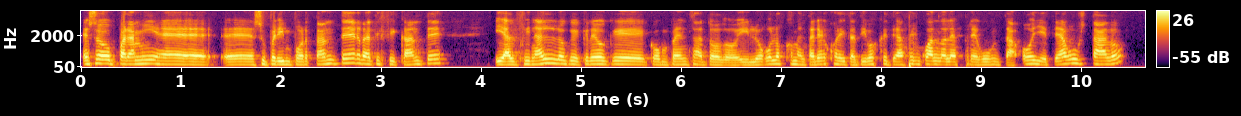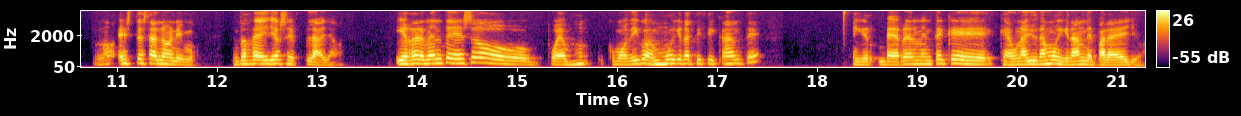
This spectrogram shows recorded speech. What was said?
Eso para mí es súper importante, gratificante Y al final lo que creo que compensa todo. Y luego los comentarios cualitativos que te hacen cuando les pregunta, oye, ¿te ha gustado? ¿No? Esto es anónimo. Entonces ellos se explayan. Y realmente eso, pues, como digo, es muy gratificante y ver realmente que, que es una ayuda muy grande para ellos.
